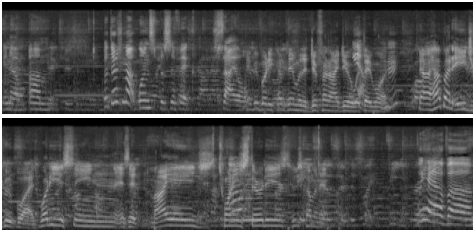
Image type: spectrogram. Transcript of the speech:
You know, um, but there's not one specific style. everybody comes in with a different idea of what they want. Mm-hmm. Now, how about age group wise? What are you seeing? Is it my age, twenties, Um, thirties? Who's coming in? We have, uh,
